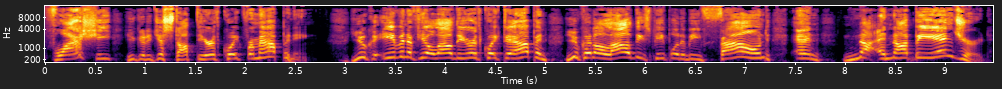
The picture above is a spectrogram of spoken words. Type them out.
flashy. You could have just stopped the earthquake from happening. You could, even if you allowed the earthquake to happen, you could allow these people to be found and not, and not be injured.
